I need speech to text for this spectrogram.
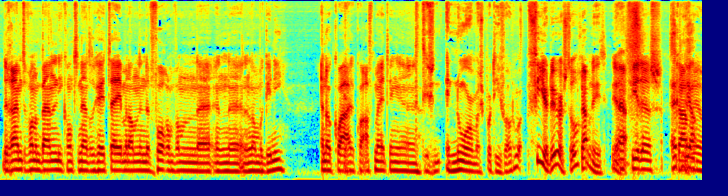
de ruimte van een Bentley Continental GT... maar dan in de vorm van een, eh, een, eh, een Lamborghini. En ook qua, qua afmeting... eh, Het is een enorme sportieve auto. Maar vier deurs, toch? Ja. Of niet? ja. vier dus, Het- cabrio.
